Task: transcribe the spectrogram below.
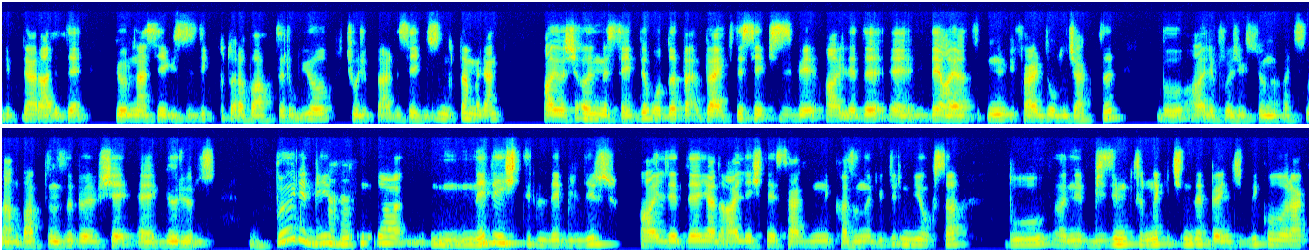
nükleer ailede görünen sevgisizlik bu tarafa aktarılıyor. Çocuklar da sevgisiz. Muhtemelen Ayvaş'a ölmeseydi o da belki de sevgisiz bir ailede e, de hayatının bir ferdi olacaktı bu aile projeksiyonu açısından baktığınızda böyle bir şey e, görüyoruz. Böyle bir durumda ne değiştirilebilir ailede ya da aile işlevselliğini kazanabilir mi yoksa bu hani bizim tırnak içinde bencillik olarak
